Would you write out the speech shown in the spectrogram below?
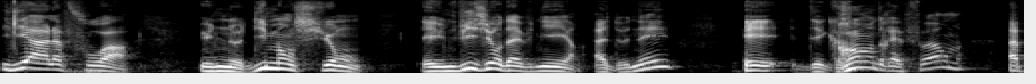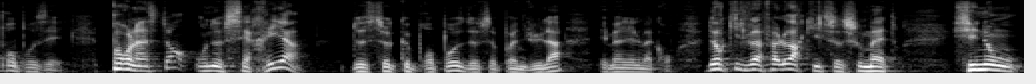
Il y a à la fois une dimension et une vision d'avenir à donner et des grandes réformes à proposer. Pour l'instant, on ne sait rien de ce que propose de ce point de vue-là Emmanuel Macron. Donc il va falloir qu'il se soumette, sinon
